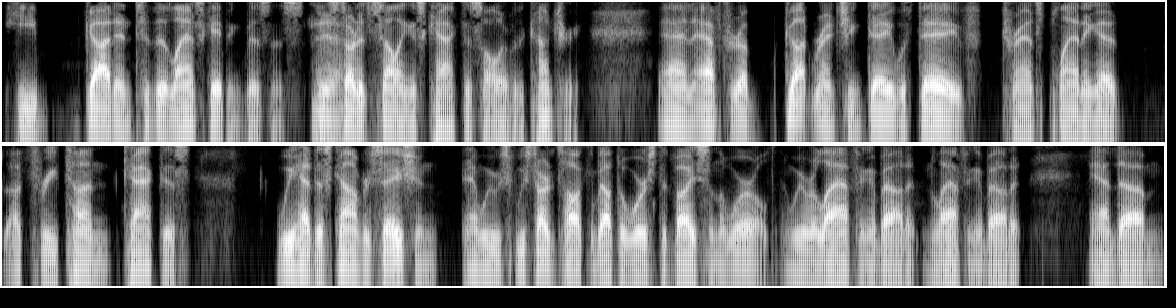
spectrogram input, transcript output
he got into the landscaping business and Yeah. started selling his cactus all over the country. And after a gut wrenching day with Dave transplanting a, a three ton cactus, we had this conversation and we, we started talking about the worst advice in the world. And we were laughing about it and laughing about it. And um,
